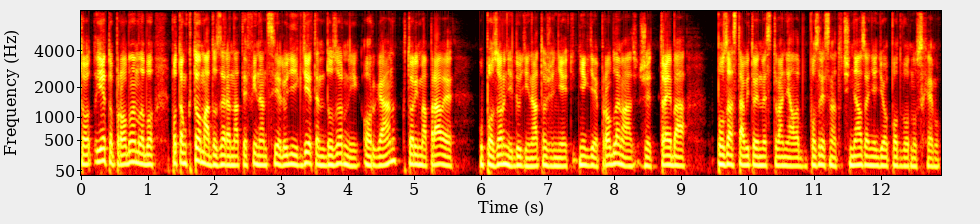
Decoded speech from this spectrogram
To, je to problém, lebo potom kto má dozerať na tie financie ľudí, kde je ten dozorný orgán, ktorý má práve upozorniť ľudí na to, že nie, niekde je problém a že treba pozastaviť to investovanie alebo pozrieť sa na to, či naozaj nejde o podvodnú schému.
